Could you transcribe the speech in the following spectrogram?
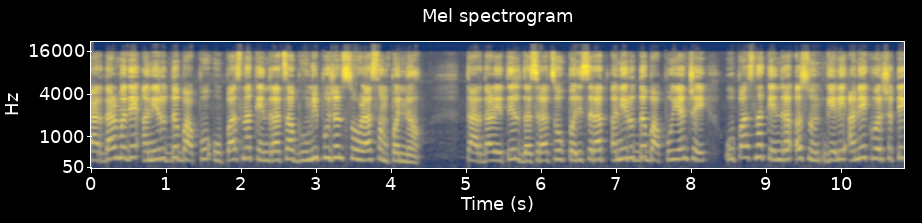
तारदाळमध्ये अनिरुद्ध बापू उपासना केंद्राचा भूमिपूजन सोहळा संपन्न. तारदाळ येथील दसरा चौक परिसरात अनिरुद्ध बापू यांचे उपासना केंद्र असून गेली अनेक वर्ष ते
